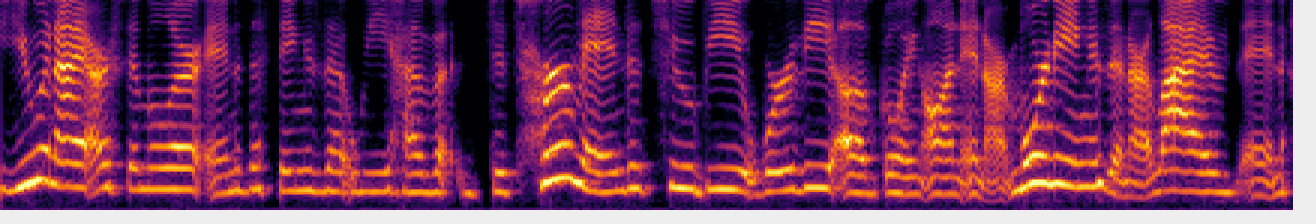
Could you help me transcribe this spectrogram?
you and I are similar in the things that we have determined to be worthy of going on in our mornings, in our lives, and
